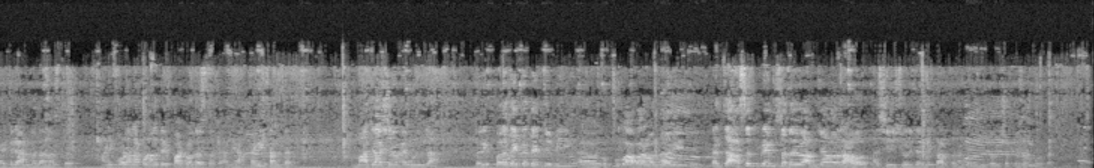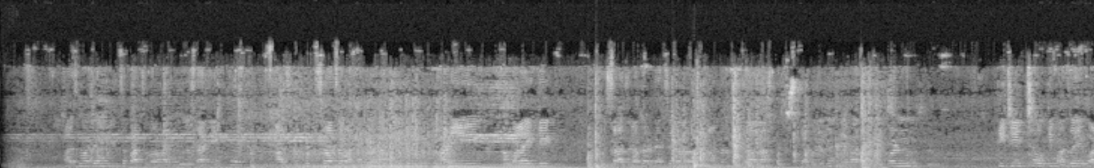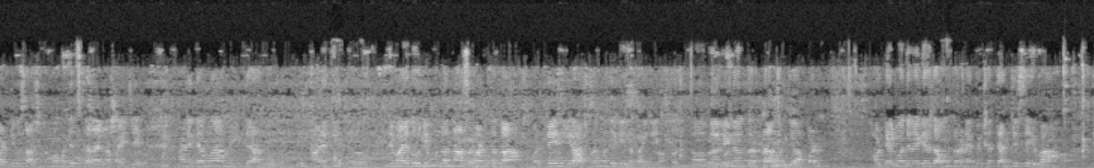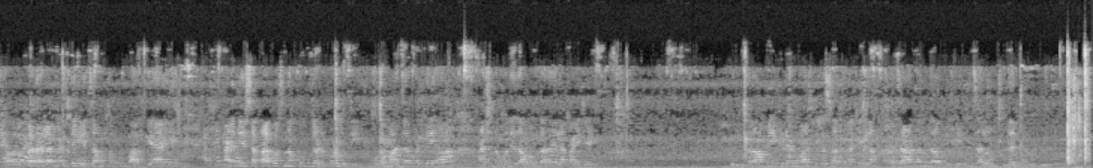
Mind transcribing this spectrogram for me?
काहीतरी अन्नदान असतं आणि कोणाला कोणाला तरी पाठवत असतात आणि हक्कानी सांगतात माझा आश्रम आहे म्हणून जा तरी परत एकदा त्यांचे मी खूप खूप आभार मानतो आणि त्यांचं असंच प्रेम सदैव आमच्यावर राहावं अशी ईश्वरीचरणी प्रार्थना करून मी दोन शब्द संपवतात आज माझ्या मुलीचा पाचवा वाढदिवस आहे. आज खूप उत्साहाचं वातावरण आहे. आणि आम्हाला एक साजरा करण्याचा आनंद मिळाला. त्याबद्दल धन्यवाद. पण तिची इच्छा होती माझं हे वाढदिवस आश्रमामध्येच करायला पाहिजे. आणि त्यामुळे आम्ही इथे आलो. आणि ती म्हणजे माझ्या दोन्ही मुलांना असं वाटतं का बड्डे हे आश्रममध्ये केलं पाहिजे. घरी न करता म्हणजे आपण हॉटेलमध्ये वगैरे जाऊन करण्यापेक्षा त्यांची सेवा करायला मिळते हेच आमचं खूप भाग्य आहे. आणि ती सकाळपासून खूप धडपड होती. तर माझा बड्डे हा आश्रममध्ये जाऊन करायला पाहिजे. तर आम्ही इकडे वाढदिवस साजरा केला. त्याचा आनंद विहीन झाला धन्यवाद.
